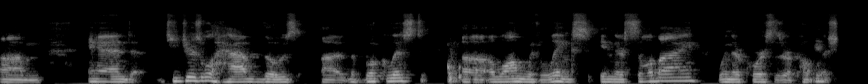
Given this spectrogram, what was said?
um, and teachers will have those uh, the book list uh, along with links in their syllabi when their courses are published.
